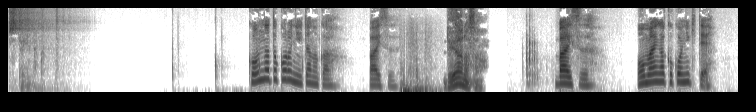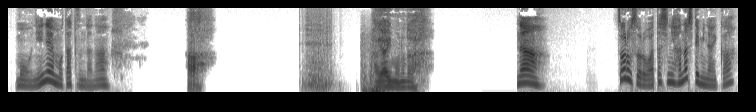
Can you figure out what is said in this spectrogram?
していなかった。こんなところにいたのか、バイス。レアナさん。バイス、お前がここに来て、もう2年も経つんだな。ああ。早いものだ。なあ、そろそろ私に話してみないか？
